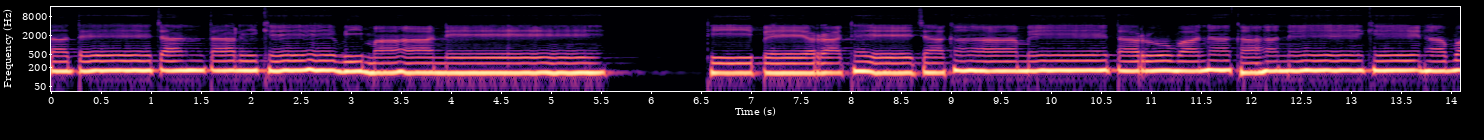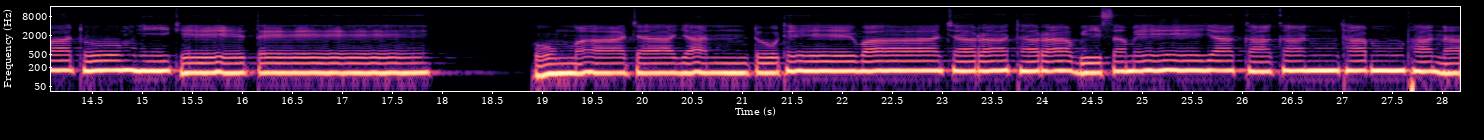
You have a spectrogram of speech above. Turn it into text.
ตาเตจันตาลิเควิมาเน ทีเปรเทจะคาเมตารุวานาคาเนเคหวัทุมหิเคเตอุมาจายันตุเทวาชรธรวิสเมยคาคันทัพพนา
